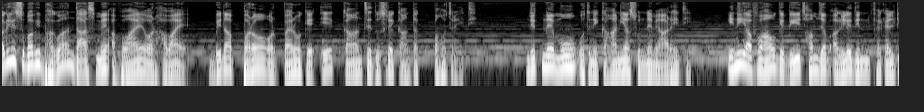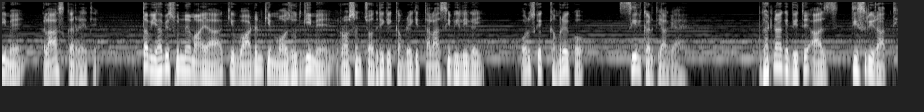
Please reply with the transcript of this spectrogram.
अगली सुबह भी भगवान दास में अफवाहें और हवाएँ बिना परों और पैरों के एक कान से दूसरे कान तक पहुँच रही थी। जितने मुँह, उतनी कहानियाँ सुनने में आ रही थी। इन्हीं अफवाहों के बीच हम जब अगले दिन फैकल्टी में क्लास कर रहे थे, तब यह भी सुनने में आया कि वार्डन की मौजूदगी में रोशन चौधरी के कमरे की तलाशी भी ली गई और उसके कमरे को सील कर दिया गया है। घटना के बीते आज तीसरी रात थी।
